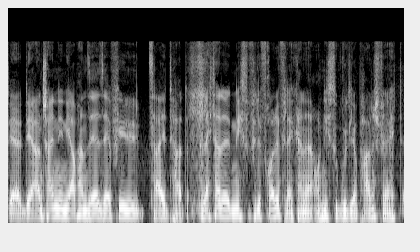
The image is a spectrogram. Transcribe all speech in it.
der, der anscheinend in Japan sehr, sehr viel Zeit hat. Vielleicht hat er nicht so viele Freunde, vielleicht kann er auch nicht so gut Japanisch, vielleicht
